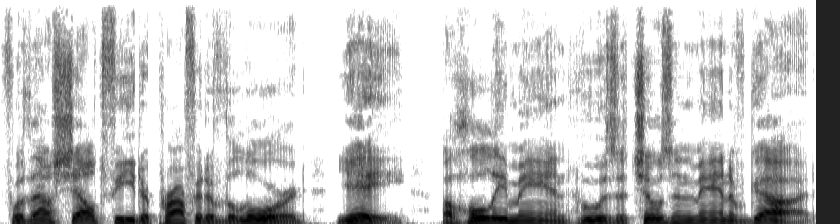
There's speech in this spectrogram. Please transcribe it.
for thou shalt feed a prophet of the Lord, yea, a holy man who is a chosen man of God,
